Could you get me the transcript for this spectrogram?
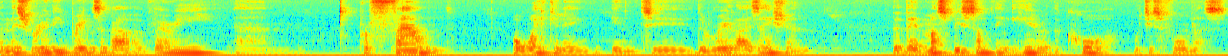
And this really brings about a very um, profound awakening into the realization that there must be something here at the core which is formless.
